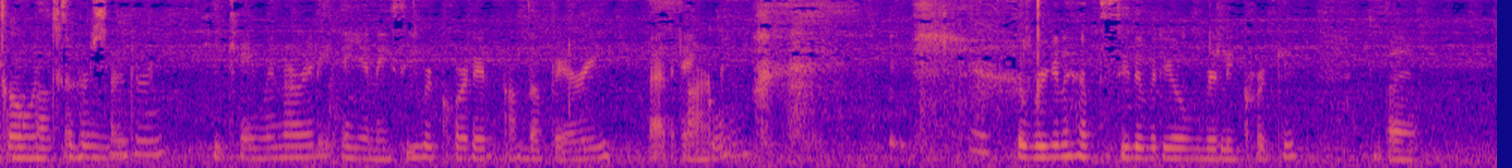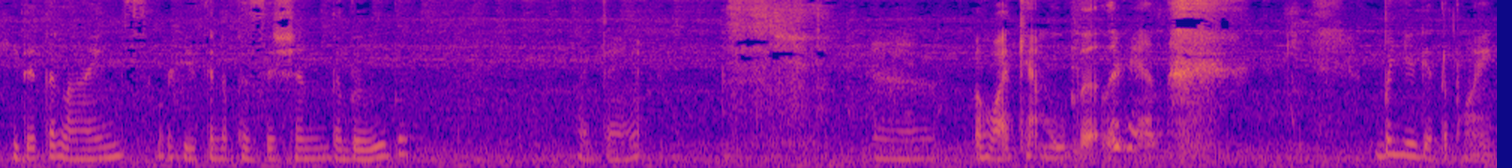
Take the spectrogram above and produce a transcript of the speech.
go About into to her leave. surgery. He came in already and Yanasi recorded on the very bad Sorry. angle. so we're gonna have to see the video really crooked. But he did the lines where he's gonna position the boob like that. And, oh, I can't move the other hand. but you get the point.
